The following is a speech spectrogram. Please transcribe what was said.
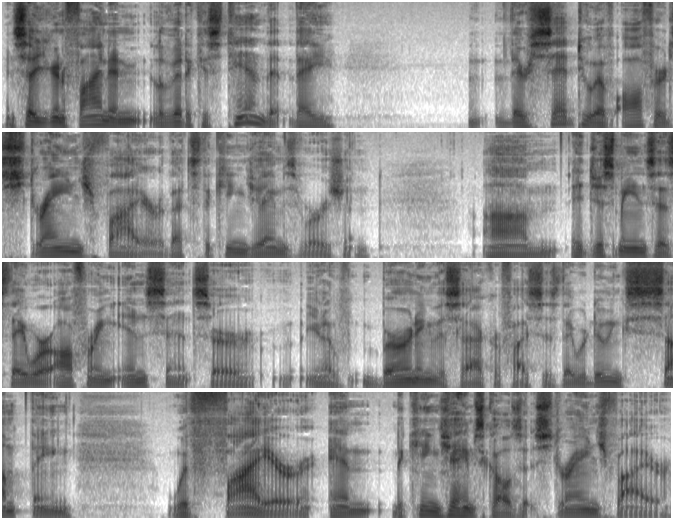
And so you're going to find in Leviticus 10 that they they're said to have offered strange fire. That's the King James version. Um, it just means as they were offering incense or you know burning the sacrifices, they were doing something with fire, and the King James calls it strange fire.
